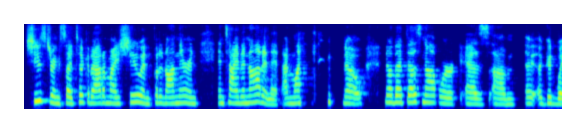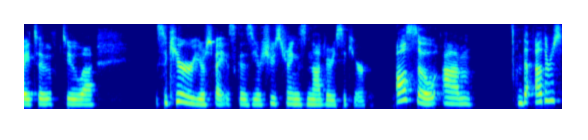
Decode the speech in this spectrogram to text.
shoestring. So I took it out of my shoe and put it on there and and tied a knot in it. I'm like, no, no, that does not work as um, a, a, good way to to uh, secure your space because your shoestring's not very secure. Also, um, the others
